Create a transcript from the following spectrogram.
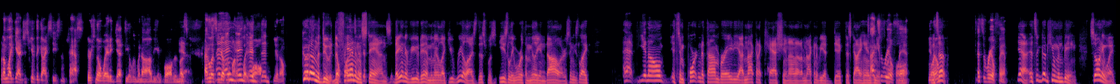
But I'm like, yeah, just give the guy season pass. There's no way to get the Illuminati involved unless unless he doesn't And- want to and- play and- ball. and- you know, Good on the dude. The No fan in the stands, they interviewed him and they're like, You realize this was easily worth a million dollars. And he's like, You know, it's important to Tom Brady. I'm not going to cash in on it. I'm not going to be a dick. This guy hands me that's a a real football. fan. You What's know, that? that's a real fan. Yeah, it's a good human being. So, anyway,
